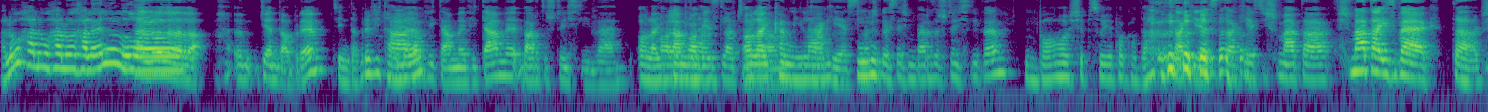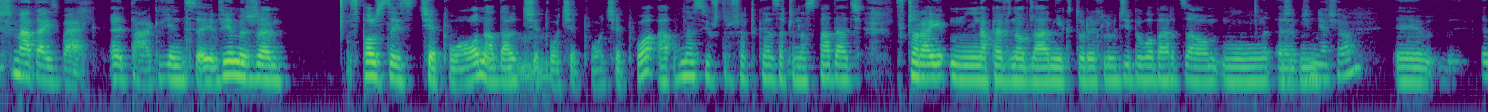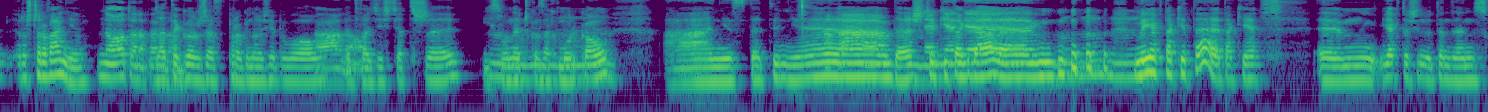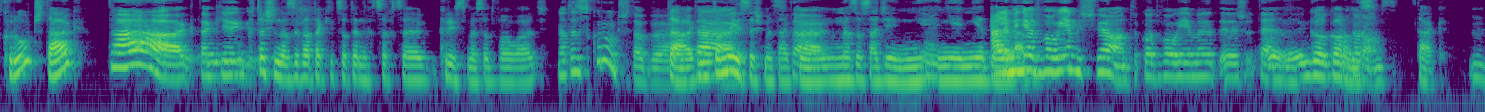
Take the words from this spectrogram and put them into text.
Halo, halo, halo, halo, halo, Halo, halo. Dzień dobry. Dzień dobry, Halo, witamy. witamy, witamy. Bardzo szczęśliwe. Ola i Ola, Kamila. powiedz dlaczego. Ola i Kamila. Tak jest. Dlaczego jesteśmy bardzo szczęśliwe? Bo się psuje pogoda. Tak jest, tak jest. I szmata. Szmata is back. tak, Szmata is back. e, tak, więc e, wiemy, że w Polsce jest ciepło, nadal Mm. ciepło, ciepło, ciepło, a u nas już troszeczkę zaczyna spadać. Wczoraj mm, na pewno dla niektórych ludzi było bardzo mm, em, Zimniasio? Rozczarowanie. No, to na pewno. Dlatego, że w prognozie było A, no. 23 i słoneczko za chmurką. A niestety nie, A, deszczyk nie, nie, i tak nie. dalej. Mhm, My jak takie te, takie, em, jak to się, ten, ten Scrooge, tak? Tak, takie... Kto się nazywa taki, co ten, co chce Christmas odwołać? No ten Scrooge to był. Tak, no to my jesteśmy takie tak. na zasadzie nie, nie, nie. Ale my nie odwołujemy świąt, tylko odwołujemy y, ten... E, Go, gorąc. Gorąc. Tak.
